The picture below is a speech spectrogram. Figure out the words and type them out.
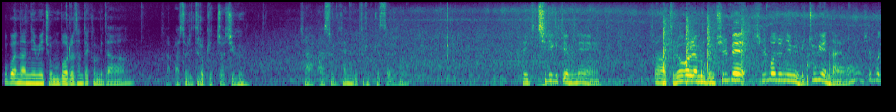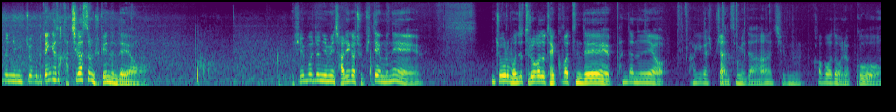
후바나님이 존버를 선택합니다 자 발소리 들었겠죠 지금 자 발소리 새는 거 들었겠어요 페이지 7이기 때문에 자 들어가려면 좀 실베 실버조님이 위쪽에 있나요? 실버조님 쪽으로 당겨서 같이 갔으면 좋겠는데요. 실버조님이 자리가 좋기 때문에 이쪽으로 먼저 들어가도 될 것 같은데 판단을 어- 하기가 쉽지 않습니다. 지금 커버도 어렵고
